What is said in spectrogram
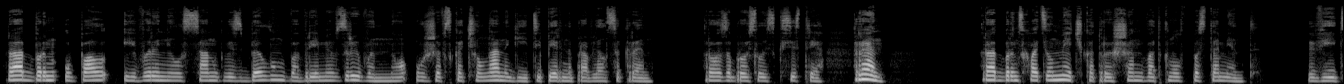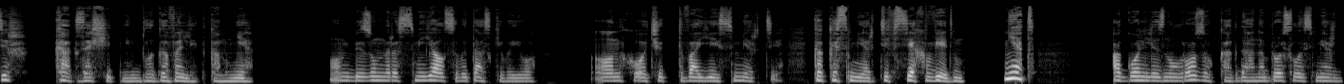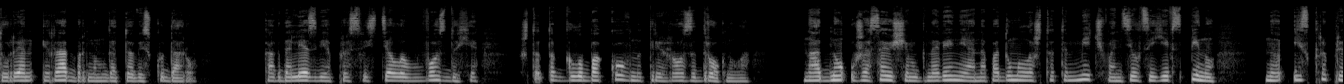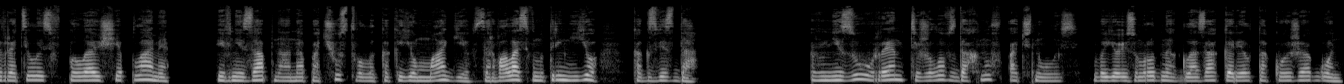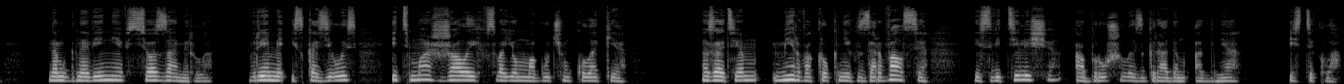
Радборн упал и выронил Сангвис Беллум во время взрыва, но уже вскочил на ноги и теперь направлялся к Рен. Роза бросилась к сестре. «Рен!» Радберн схватил меч, который Шен воткнул в постамент. «Видишь, как защитник благоволит ко мне?» Он безумно рассмеялся, вытаскивая его. «Он хочет твоей смерти, как и смерти всех ведьм!» «Нет!» Огонь лизнул Розу, когда она бросилась между Рен и Радберном, готовясь к удару. Когда лезвие просвистело в воздухе, что-то глубоко внутри Розы дрогнуло. На одно ужасающее мгновение она подумала, что это меч вонзился ей в спину, но искра превратилась в пылающее пламя, и внезапно она почувствовала, как ее магия взорвалась внутри нее, как звезда. Внизу Рен, тяжело вздохнув, очнулась. В ее изумрудных глазах горел такой же огонь. На мгновение все замерло. Время исказилось, и тьма сжала их в своем могучем кулаке. Затем мир вокруг них взорвался, и святилище обрушилось градом огня и стекла.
